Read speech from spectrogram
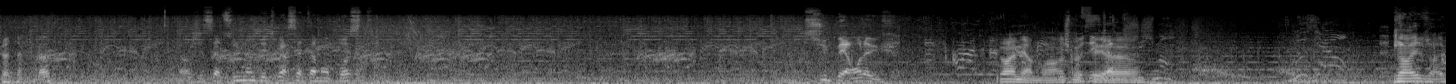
J'attaque là. Alors j'essaie absolument de détruire cet avant-poste. Super, on l'a eu. Dans la merde moi, hein, Je me fais... euh. J'arrive, j'arrive.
